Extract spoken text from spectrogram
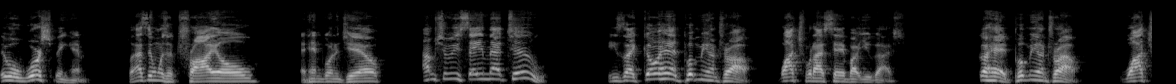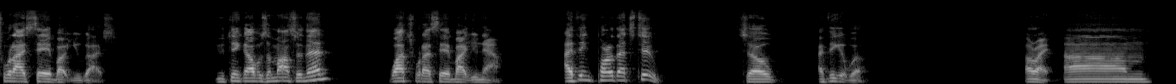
They were worshiping him. Last thing was a trial and him going to jail. I'm sure he's saying that too. He's like, go ahead, put me on trial. Watch what I say about you guys. Go ahead, put me on trial. Watch what I say about you guys. You think I was a monster then? Watch what I say about you now. I think part of that's too. So I think it will. All right. Um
